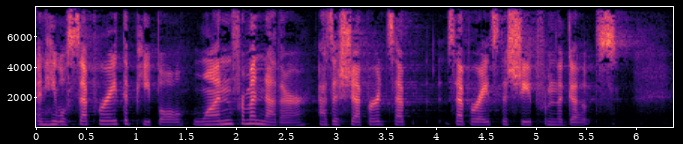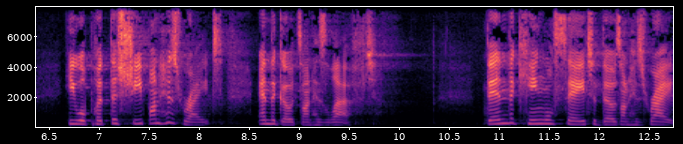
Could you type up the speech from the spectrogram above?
and he will separate the people one from another as a shepherd sep- separates the sheep from the goats. He will put the sheep on his right and the goats on his left. Then the king will say to those on his right,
